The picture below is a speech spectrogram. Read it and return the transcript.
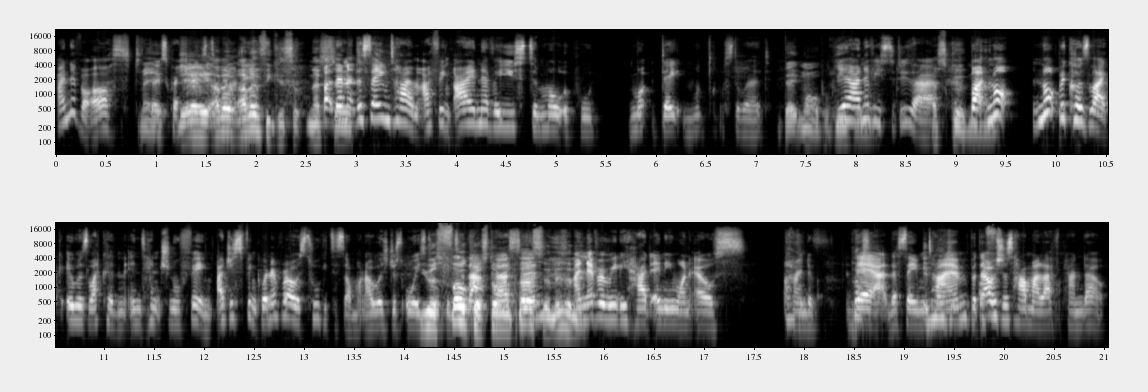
I never asked mate, those questions. Yeah, I don't. I don't think it's necessary. But then at the same time, I think I never used to multiple mu- date. What's the word? date multiple people. Yeah, I never used to do that. That's good, But man. not not because like it was like an intentional thing. I just think whenever I was talking to someone, I was just always You was focused on the person, isn't it? I never really had anyone else kind of there at the same imagine- time. But that was just how my life panned out.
